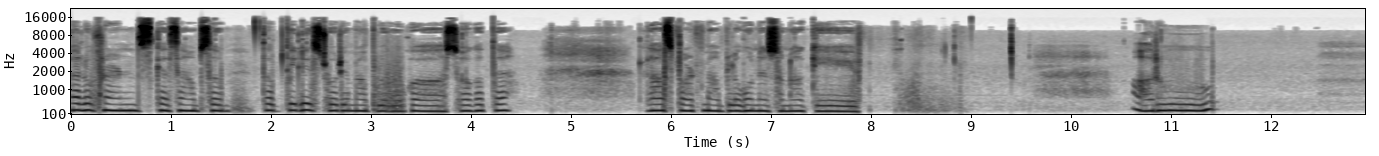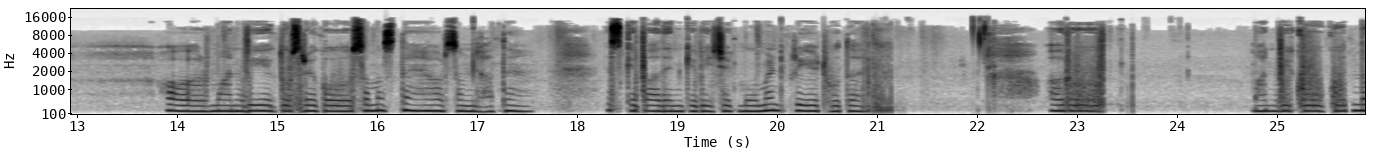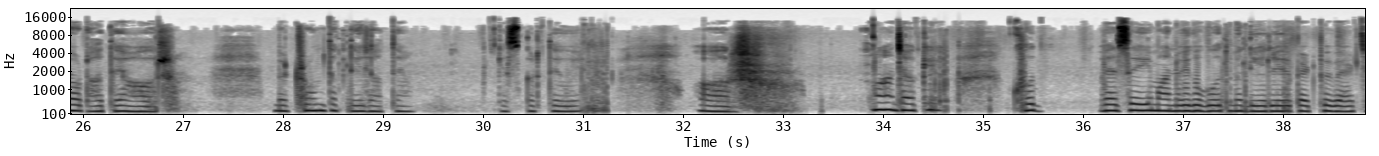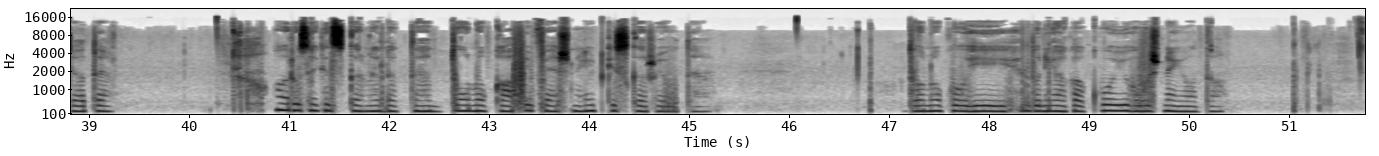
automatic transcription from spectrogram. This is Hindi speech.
हेलो फ्रेंड्स कैसे हैं आप सब? तब्दीली स्टोरी में आप लोगों का स्वागत है। लास्ट पार्ट में आप लोगों ने सुना कि आरू और मानवी एक दूसरे को समझते हैं और समझाते हैं। इसके बाद इनके बीच एक मूवमेंट क्रिएट होता है। और मानवी को गोद में उठाते हैं और बेडरूम तक ले जाते हैं। किस करते हुए और वहाँ जाके खुद वैसे ही मानवी को गोद में लिए लिए बेड पे बैठ जाता है और उसे किस करने लगते हैं। दोनों काफ़ी फैशनेट किस कर रहे होते हैं। दोनों को ही दुनिया का कोई होश नहीं होता।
